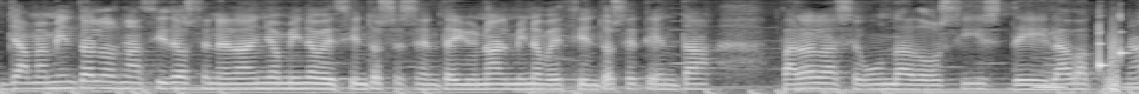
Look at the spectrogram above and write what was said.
Llamamiento a los nacidos en el año 1961 al 1970 para la segunda dosis de la vacuna.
